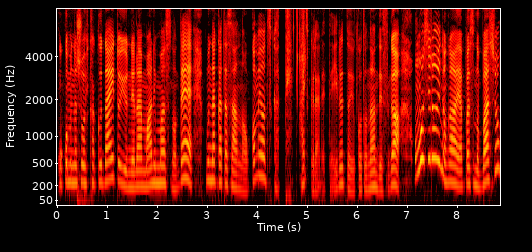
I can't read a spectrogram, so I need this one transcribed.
お米の消費拡大という狙いもありますので宗像さんのお米を使ってはい作られているということなんですが、面白いのがやっぱりその場所柄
